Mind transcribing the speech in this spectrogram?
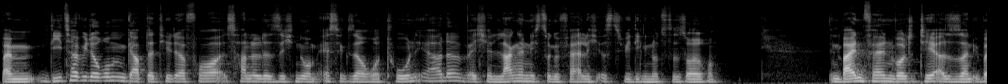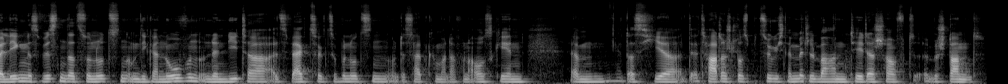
Beim Dieter wiederum gab der Täter vor, es handelte sich nur um essigsaure Tonerde, welche lange nicht so gefährlich ist wie die genutzte Säure. In beiden Fällen wollte T also sein überlegenes Wissen dazu nutzen, um die Ganoven und den Dieter als Werkzeug zu benutzen und deshalb kann man davon ausgehen, ähm, dass hier der Tatanschluss bezüglich der mittelbaren Täterschaft äh, bestand.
